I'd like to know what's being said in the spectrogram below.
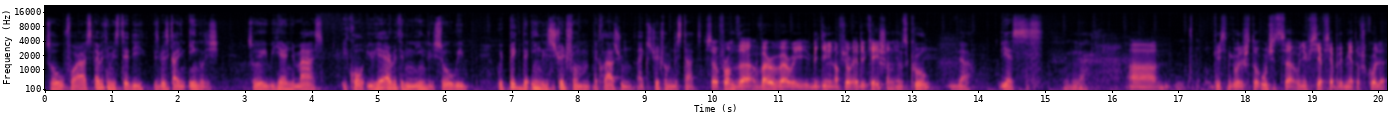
So for us, everything we study is basically in English. So we hear in the maths, you call you hear everything in English. So we we pick the English straight from the classroom, like straight from the start. So from the very, very beginning of your education in school, Yeah. Yes. Yeah. А, Кристин говорит, что учатся у них все все предметы в школе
